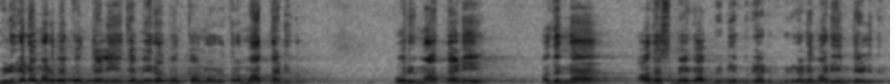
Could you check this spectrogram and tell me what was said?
ಬಿಡುಗಡೆ ಮಾಡಬೇಕು ಅಂತೇಳಿ ಜಮೀರ್ ಅಹ್ಮದ್ ಖಾನ್ ಅವ್ರ ಹತ್ರ ಮಾತನಾಡಿದರು. ಅವ್ರಿಗೆ ಮಾತನಾಡಿ ಅದನ್ನು ಆದಷ್ಟು ಬೇಗ ಬಿಡಿ ಬಿಡುಗಡೆ ಬಿಡುಗಡೆ ಮಾಡಿ ಅಂತ ಹೇಳಿದರು.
